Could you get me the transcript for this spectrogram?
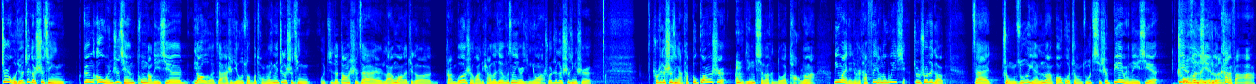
就是我觉得这个事情跟欧文之前碰到的一些幺蛾子还是有所不同的，因为这个事情，我记得当时在篮网的这个转播的时候啊，理查德杰弗森也是引用了，说这个事情是。说这个事情啊，它不光是引起了很多讨论啊，另外一点就是它非常的危险。就是说，这个在种族言论，包括种族歧视边缘的一些仇恨的一些这个看法啊，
